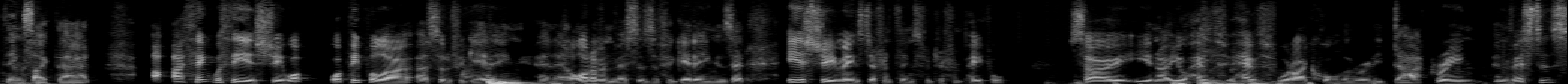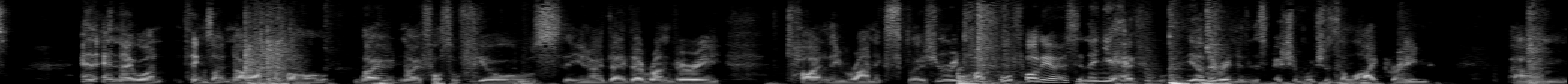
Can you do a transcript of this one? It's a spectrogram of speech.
things like that. I think with ESG, what what people are, are sort of forgetting, and, and a lot of investors are forgetting, is that ESG means different things for different people. So you know you'll have have what I call the really dark green investors and, and they want things like no alcohol, no no fossil fuels. You know, they, they run very tightly run exclusionary type portfolios, and then you have the other end of the spectrum, which is the light green um,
